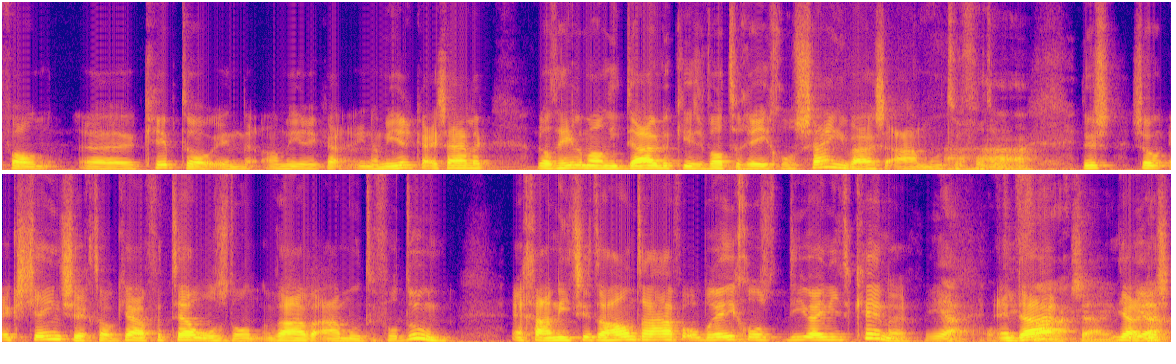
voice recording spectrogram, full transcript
van crypto in Amerika, in Amerika is eigenlijk dat helemaal niet duidelijk is wat de regels zijn waar ze aan moeten Aha. voldoen. Dus zo'n exchange zegt ook, ja, vertel ons dan waar we aan moeten voldoen. En ga niet zitten handhaven op regels die wij niet kennen. Ja, of En die daar- vaag zijn. Ja, Dus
